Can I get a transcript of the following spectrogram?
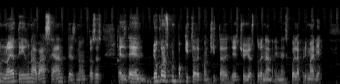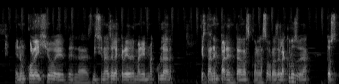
no, haya tenido una base antes, ¿no? Entonces, el, yo conozco un poquito de Conchita, de hecho yo estuve en la, escuela primaria, en un colegio eh, de las misioneras de la Caridad de María Inmaculada, que están emparentadas con las obras de la cruz, ¿verdad? Entonces,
